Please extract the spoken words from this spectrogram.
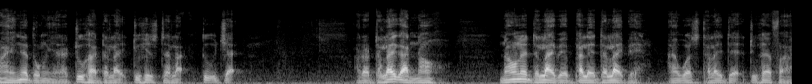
my နဲ့သုံးရတာ to her delight to his delight သူ့အကြိုက်အဲ့တော့ delight က noun noun လည်း delight ပဲဘာလဲ delight ပဲ I was delighted to have her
